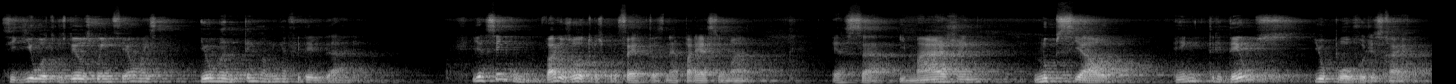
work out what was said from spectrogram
seguiu outros deuses, foi infiel, mas eu mantenho a minha fidelidade. E assim com vários outros profetas, né, aparece uma essa imagem nupcial entre Deus e o povo de Israel.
